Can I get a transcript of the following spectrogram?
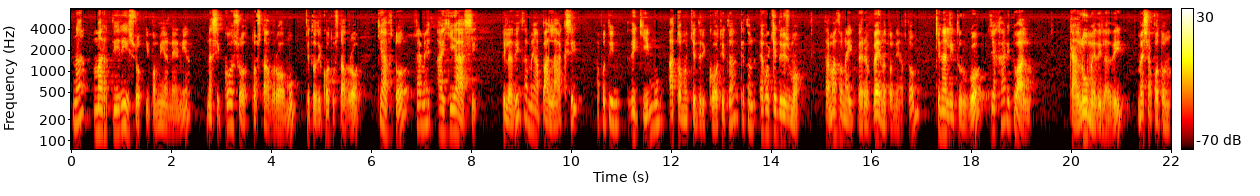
να μαρτυρήσω υπό μία έννοια, να σηκώσω το σταυρό μου και το δικό του σταυρό και αυτό θα με αγιάσει. Δηλαδή θα με απαλλάξει από την δική μου ατομοκεντρικότητα και τον εγωκεντρισμό. Θα μάθω να υπερβαίνω τον εαυτό μου και να λειτουργώ για χάρη του άλλου. Καλούμε δηλαδή μέσα από τον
